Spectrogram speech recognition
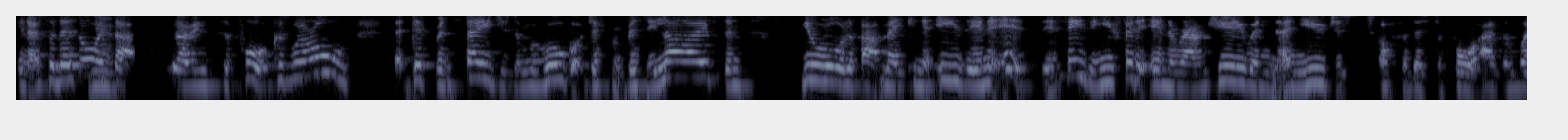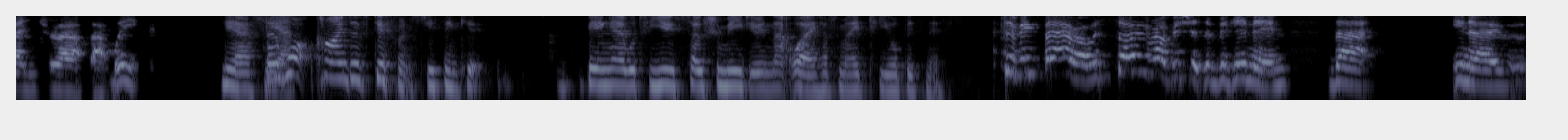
You know, so there's always Yeah. that going support because we're all at different stages and we've all got different busy lives and you're all about making it easy and it is it's easy you fit it in around you and, and you just offer the support as and when throughout that week Yeah. So, Yeah. what kind of difference do you think it being able to use social media in that way has made to your business? to be fair i was so rubbish at the beginning that you know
